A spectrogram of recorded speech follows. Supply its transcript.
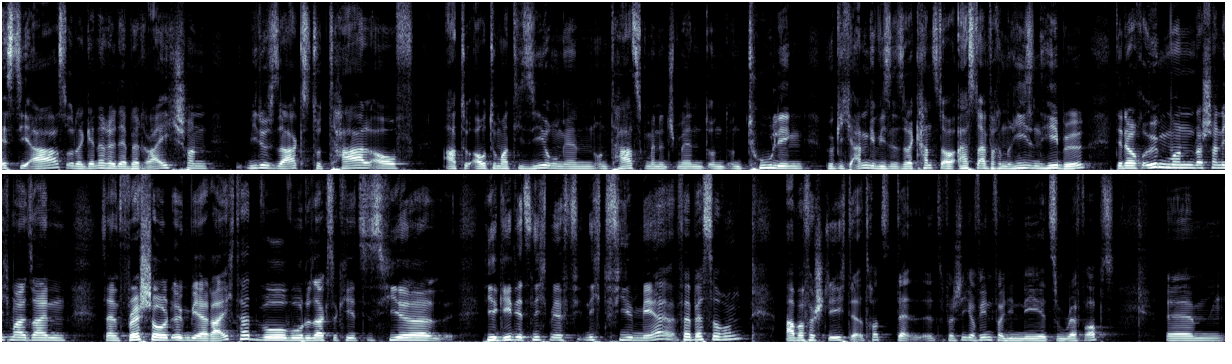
SDAs oder generell der Bereich schon, wie du sagst, total auf Automatisierungen und Taskmanagement und, und Tooling wirklich angewiesen ist. Da kannst du auch, hast du einfach einen riesen Hebel, der dann auch irgendwann wahrscheinlich mal seinen, seinen Threshold irgendwie erreicht hat, wo, wo du sagst, okay, jetzt ist hier, hier geht jetzt nicht mehr nicht viel mehr Verbesserung, aber verstehe ich trotz, verstehe ich auf jeden Fall die Nähe zum RevOps. Ähm,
